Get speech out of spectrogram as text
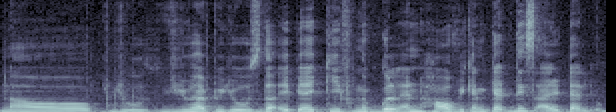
now you you have to use the API key from the Google and how we can get this I'll tell you.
